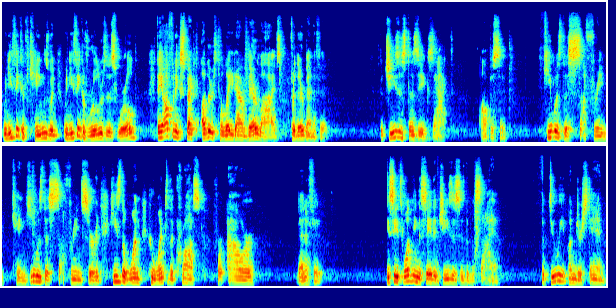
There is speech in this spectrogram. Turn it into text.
when you think of kings, when, when you think of rulers of this world, they often expect others to lay down their lives for their benefit. But Jesus does the exact opposite. He was the suffering king, he was the suffering servant. He's the one who went to the cross for our benefit. You see, it's one thing to say that Jesus is the Messiah, but do we understand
